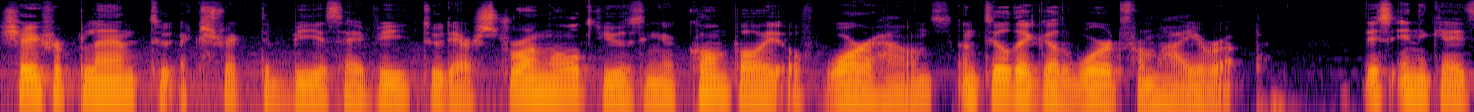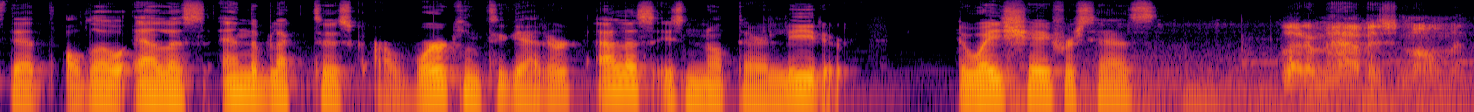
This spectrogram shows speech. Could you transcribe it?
Schaefer planned to extract the BSAV to their stronghold using a convoy of warhounds until they got word from higher up. This indicates that although Ellis and the Black Tusk are working together, Ellis is not their leader. The way Schaefer says, Let him have his moment.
